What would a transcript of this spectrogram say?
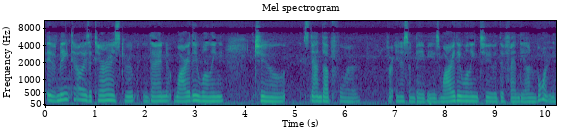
If MGTOW is a terrorist group, then why are they willing to stand up for for innocent babies? Why are they willing to defend the unborn?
